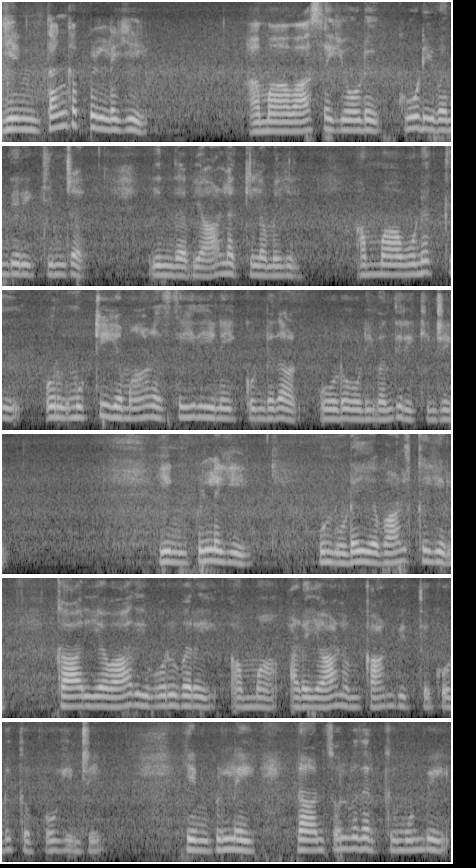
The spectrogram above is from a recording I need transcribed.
என் தங்கப்பிள்ளையே அமாவாசையோடு கூடி வந்திருக்கின்ற இந்த வியாழக்கிழமையில் அம்மா உனக்கு ஒரு முக்கியமான செய்தியினை கொண்டுதான் ஓடோடி வந்திருக்கின்றேன். என் பிள்ளையே உன்னுடைய வாழ்க்கையில் காரியவாதி ஒருவரை அம்மா அடையாளம் காண்பித்து கொடுக்கப் போகின்றேன். என் பிள்ளை நான் சொல்வதற்கு முன்பே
